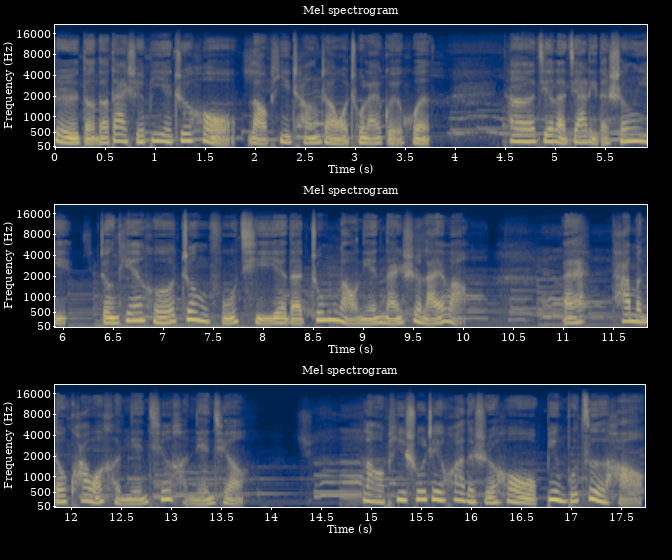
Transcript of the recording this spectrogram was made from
是等到大学毕业之后，老屁常找我出来鬼混。他接了家里的生意，整天和政府企业的中老年男士来往。哎，他们都夸我很年轻，很年轻。老屁说这话的时候，并不自豪，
